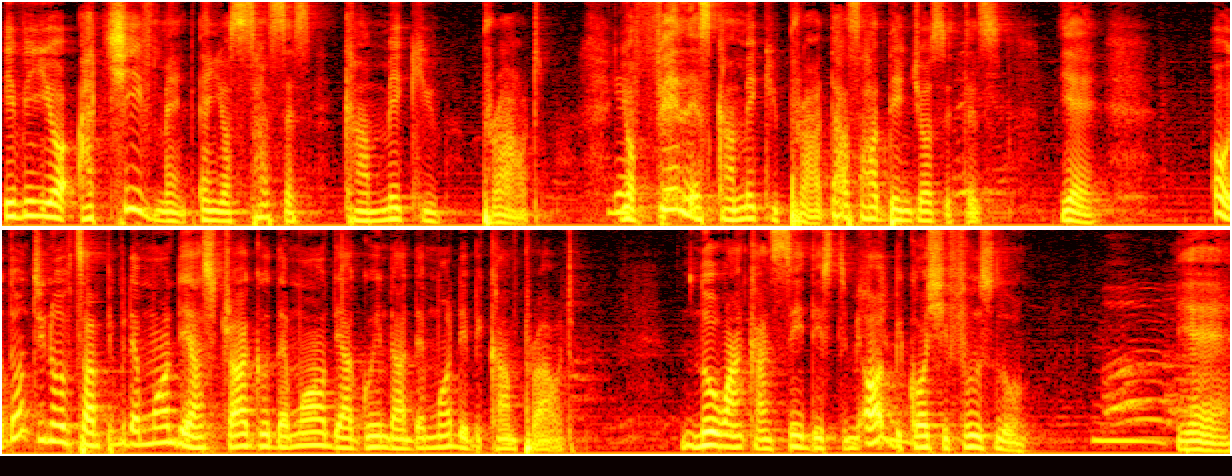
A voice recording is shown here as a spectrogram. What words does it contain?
Even your achievement and your success can make you proud. Yes. Your failures can make you proud. That's how dangerous it is. Yeah. Oh, don't you know some people, the more they are struggled, the more they are going down, the more they become proud. No one can say this to me. All because she feels low. Mm. Yeah.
